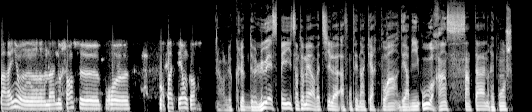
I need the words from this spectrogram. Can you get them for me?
Pareil, on, on, a nos chances pour, pour passer encore. Le club de l'USPI de Saint-Omer va-t-il affronter Dunkerque pour un derby ou Reims-Sainte-Anne? Réponse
